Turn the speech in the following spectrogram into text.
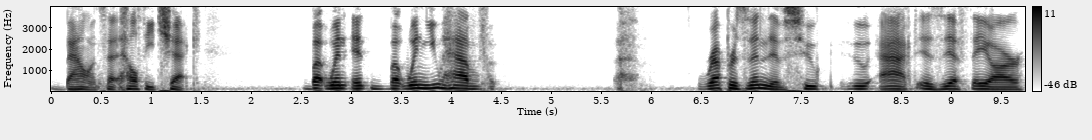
balance, that healthy check. But when it but when you have representatives who who act as if they are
